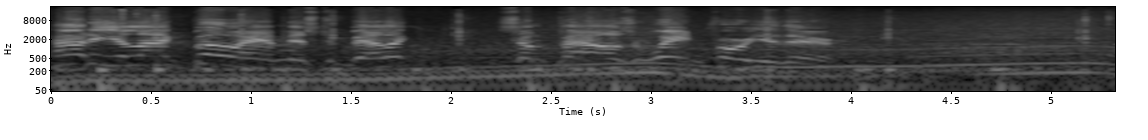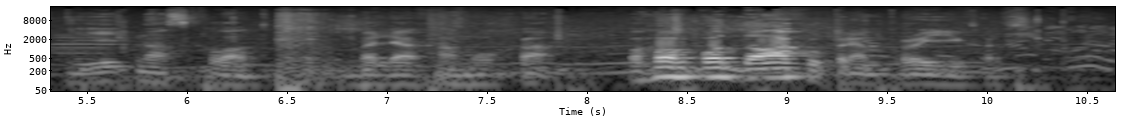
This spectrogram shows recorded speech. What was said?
How do you like Boham, Mr. Bellick? Some pals are waiting for you there. Їдь на склад. Бляха-муха. Ого, по даху прям проїхався. In one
